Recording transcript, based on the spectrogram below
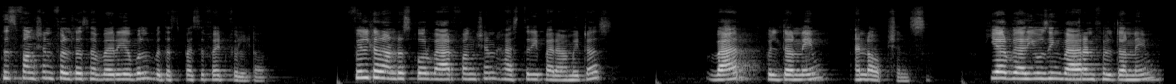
This function filters a variable with a specified filter. Filter underscore var function has three parameters var, filter name, and options. Here we are using var and filter name.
